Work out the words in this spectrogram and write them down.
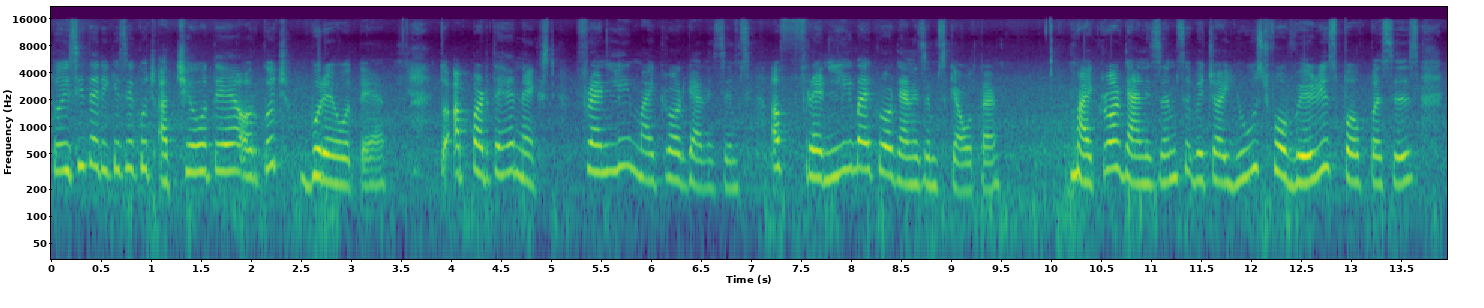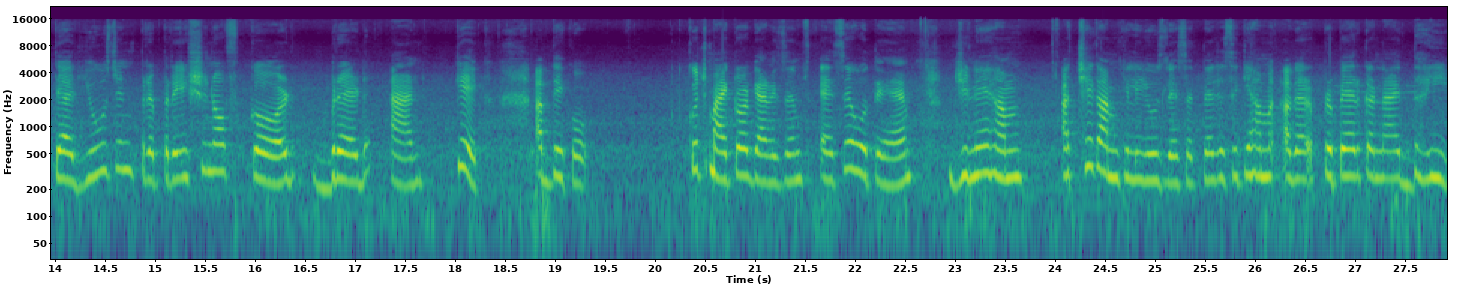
तो इसी तरीके से कुछ अच्छे होते हैं और कुछ बुरे होते हैं। तो अब पढ़ते हैं नेक्स्ट फ्रेंडली माइक्रो ऑर्गेनिजम्स अब फ्रेंडली माइक्रो ऑर्गेनिजम्स क्या होता है? Microorganisms which are used for various purposes, they are used in preparation of curd, bread and cake. अब देखो, कुछ माइक्रो ऑर्गेनिजम्स ऐसे होते हैं जिन्हें हम अच्छे काम के लिए यूज़ ले सकते हैं। जैसे कि हम अगर प्रिपेयर करना है दही,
